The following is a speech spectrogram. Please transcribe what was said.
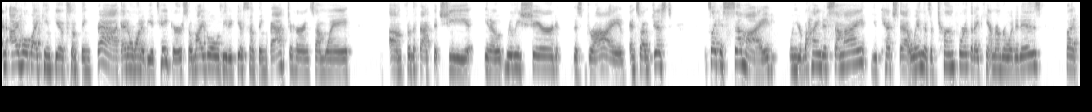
and I hope I can give something back. I don't want to be a taker. So, my goal would be to give something back to her in some way um, for the fact that she, you know, really shared this drive. And so I'm just, it's like a semi. When you're behind a semi, you catch that wind. There's a term for it that I can't remember what it is, but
